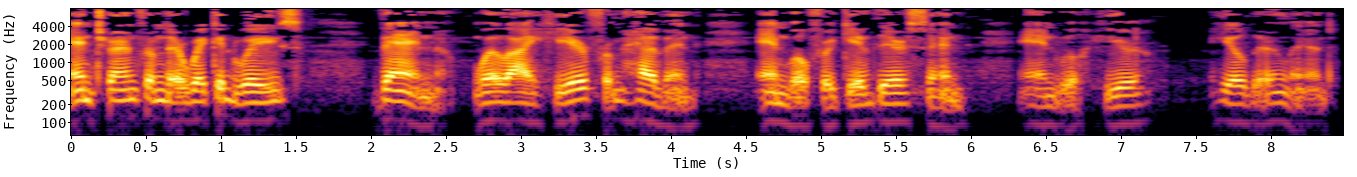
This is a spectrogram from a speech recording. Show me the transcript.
and turn from their wicked ways, then will I hear from heaven and will forgive their sin and will hear, heal their land.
